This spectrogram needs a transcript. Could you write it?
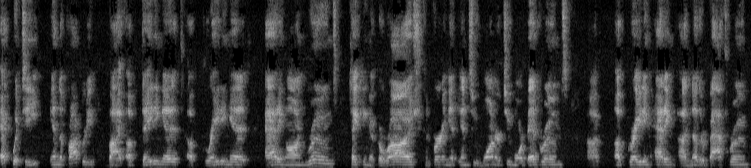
equity in the property by updating it, upgrading it, adding on rooms, taking a garage, converting it into one or two more bedrooms, uh, upgrading, adding another bathroom,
